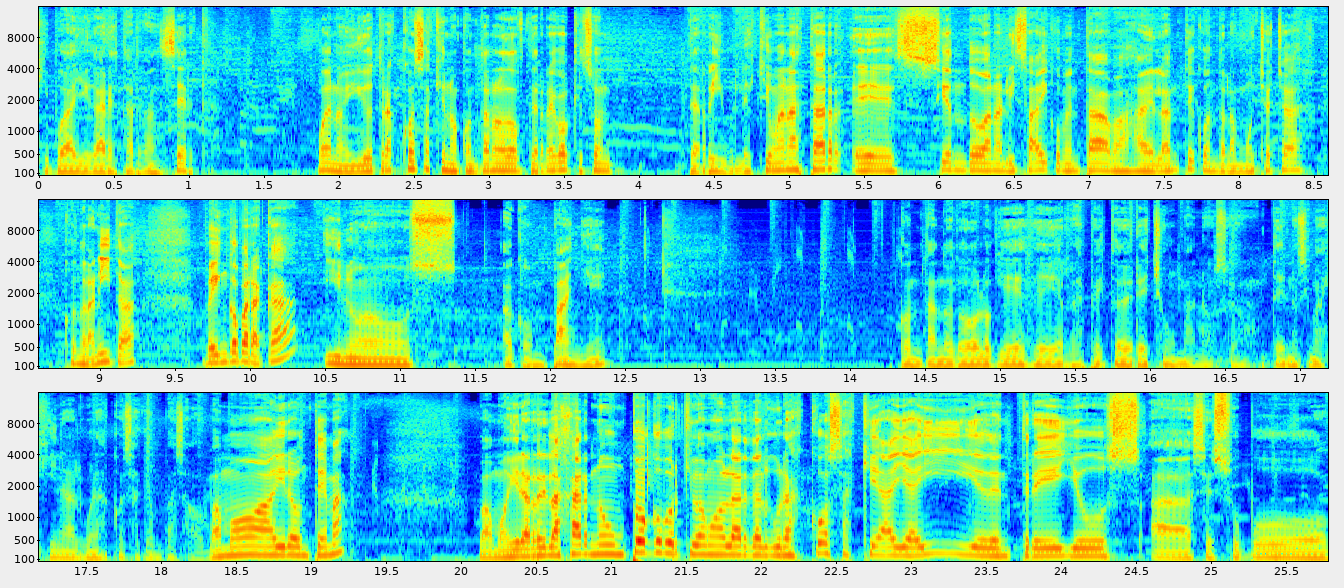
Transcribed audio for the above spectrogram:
que pueda llegar a estar tan cerca. Bueno, y otras cosas que nos contaron los Off the Record que son terribles, que van a estar eh, siendo analizadas y comentadas más adelante cuando las muchachas, cuando la Anita venga para acá y nos acompañe contando todo lo que es de respecto a derechos humanos. Ustedes no se imaginan algunas cosas que han pasado. Vamos a ir a un tema. Vamos a ir a relajarnos un poco porque vamos a hablar de algunas cosas que hay ahí. De entre ellos, ah, se supo.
